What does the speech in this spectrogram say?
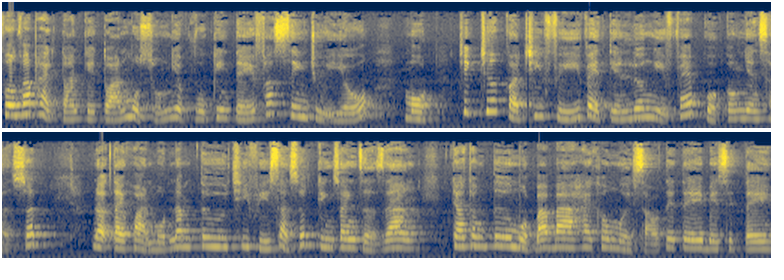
Phương pháp hạch toán kế toán một số nghiệp vụ kinh tế phát sinh chủ yếu. 1. Trích trước và chi phí về tiền lương nghỉ phép của công nhân sản xuất. Nợ tài khoản 154 chi phí sản xuất kinh doanh dở dang, theo thông tư 133-2016-TT-BCT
